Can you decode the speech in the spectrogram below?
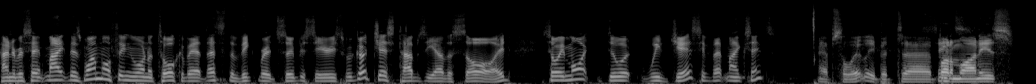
Hundred percent, mate. There's one more thing we want to talk about. That's the Vicbred Super Series. We've got Jess Tubbs the other side, so we might do it with Jess if that makes sense. Absolutely, but uh, bottom line is,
